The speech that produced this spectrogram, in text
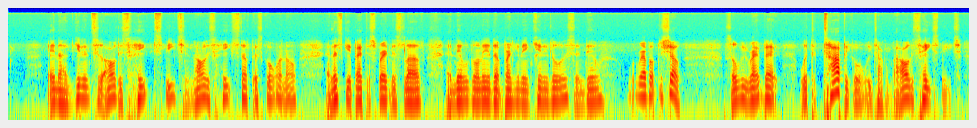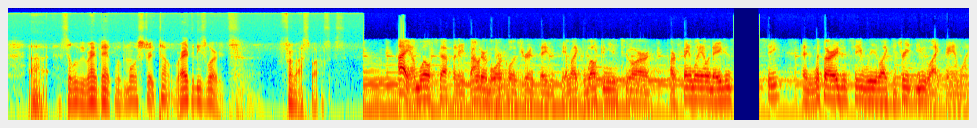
and uh, get into all this hate speech and all this hate stuff that's going on, and let's get back to spreading this love. And then we're gonna end up bringing in Kenny Lewis, and then we'll wrap up the show. So we'll be right back with the topic of what we're talking about, all this hate speech. Uh, so we'll be right back with more straight talk right after these words from our sponsors. Hi, I'm Will Stephanie, founder of Oracle Insurance Agency. I'd like to welcome you to our, our family owned agency. And with our agency, we like to treat you like family.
